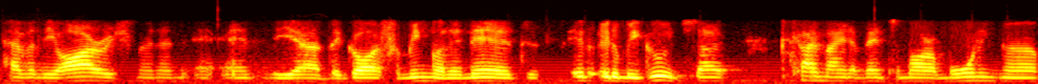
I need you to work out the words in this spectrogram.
having the Irishman and and the uh, the guy from England in there. It, it'll be good. So co-main event tomorrow morning. Uh,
